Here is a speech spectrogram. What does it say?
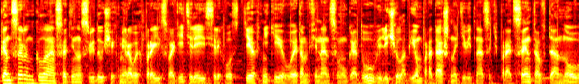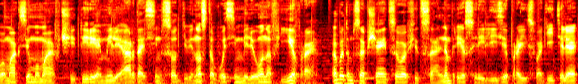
Концерн «Класс», один из ведущих мировых производителей сельхозтехники, в этом финансовом году увеличил объем продаж на 19% до нового максимума в 4 миллиарда 798 миллионов евро. Об этом сообщается в официальном пресс-релизе производителя.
